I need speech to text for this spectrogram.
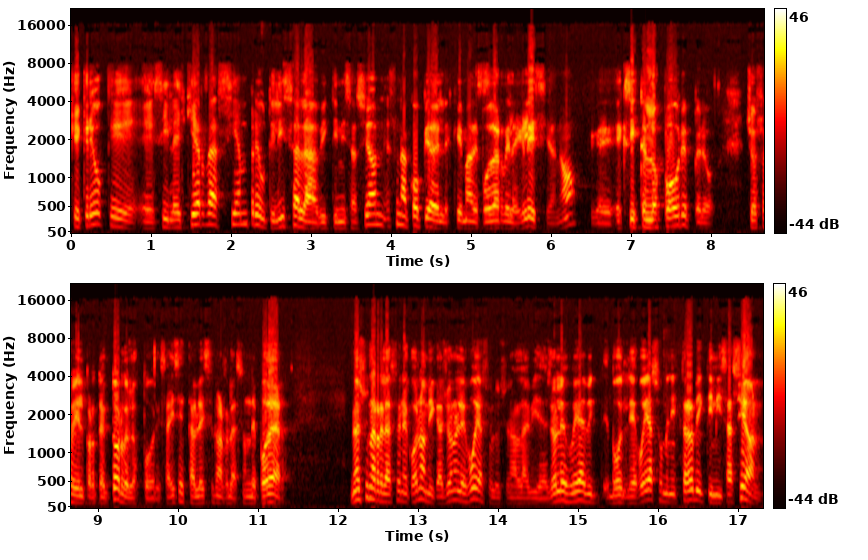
Que, creo que eh, si la izquierda siempre utiliza la victimización, es una copia del esquema de poder de la iglesia, ¿no? Que existen los pobres, pero yo soy el protector de los pobres. Ahí se establece una relación de poder. No es una relación económica, yo no les voy a solucionar la vida, yo les voy a, les voy a suministrar victimización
